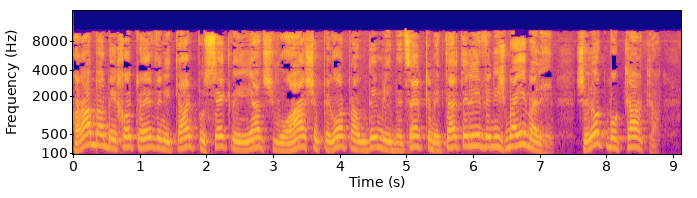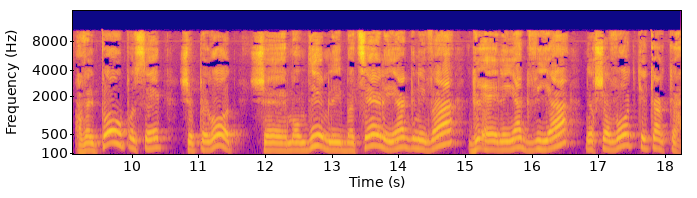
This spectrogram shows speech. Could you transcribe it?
הרמב"ם בהלכות אוהב וניתן פוסק לעניין שבועה שפירות העומדים להיבצר כמטלטלים ונשבעים עליהם, שלא כמו קרקע, אבל פה הוא פוסק שפירות שהם עומדים להיבצר לעניין גניבה, אה, לעניין גבייה, נחשבות כקרקע.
